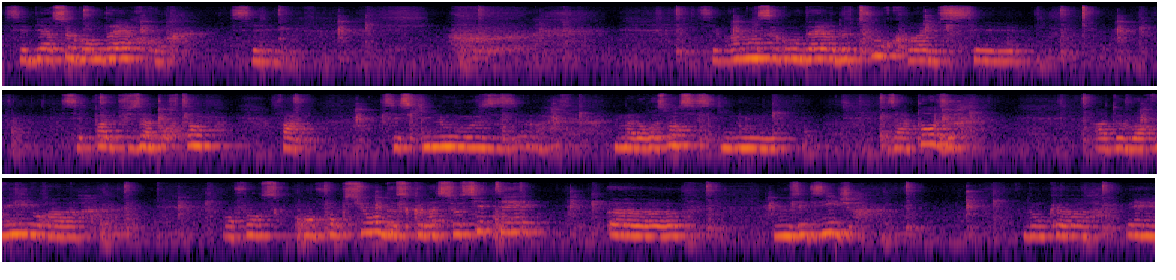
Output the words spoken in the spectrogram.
c'est bien secondaire, quoi. C'est vraiment secondaire de tout, quoi. c'est, c'est pas le plus important. Enfin, c'est ce qui nous, malheureusement, c'est ce qui nous impose à devoir vivre euh, en fonction de ce que la société euh, nous exige. Donc, euh,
